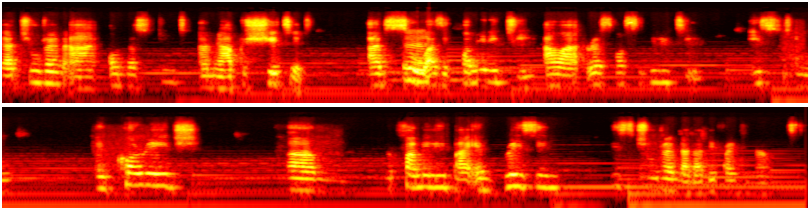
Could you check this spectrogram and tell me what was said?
their children are understood and are appreciated. And so, as a community, our responsibility is to encourage um, the family by embracing these children that are different in our midst.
